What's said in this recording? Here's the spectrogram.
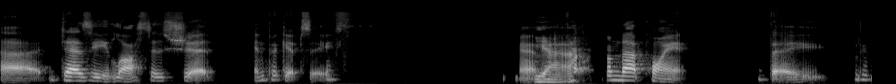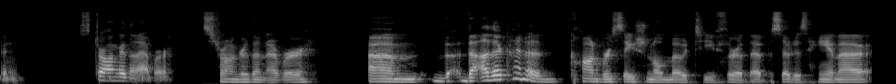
uh Desi lost his shit in Poughkeepsie. And Yeah. from that point, they they've been stronger than ever. Stronger than ever um the, the other kind of conversational motif throughout the episode is Hannah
